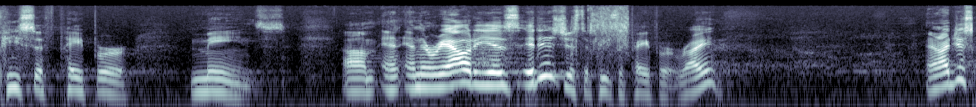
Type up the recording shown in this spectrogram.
piece of paper means. Um, and, and the reality is, it is just a piece of paper, right? And I just,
